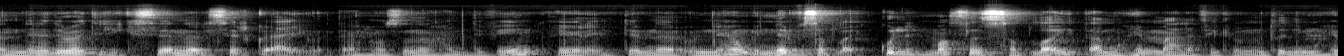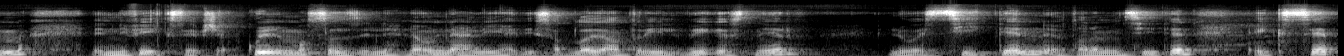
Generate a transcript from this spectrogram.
عندنا دلوقتي ال external circular أيوه ده إحنا وصلنا لحد فين؟ أيوه ال internal قلناهم ال nerve supply كل ال muscles supply ده مهم على فكرة النقطة دي مهمة لأن في exception كل ال muscles اللي إحنا قلنا عليها دي supply عن طريق ال vagus nerve اللي هو ال C 10 طالع من C 10 except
